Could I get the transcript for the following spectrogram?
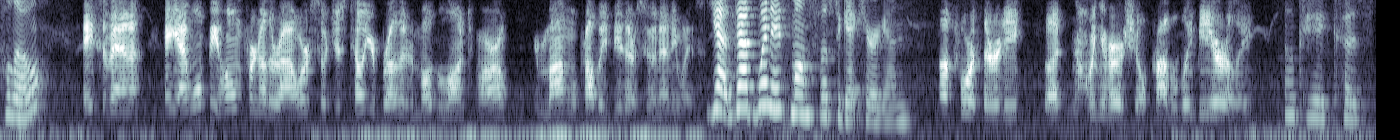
Hello? Hey, Savannah. Hey, I won't be home for another hour, so just tell your brother to mow the lawn tomorrow. Your mom will probably be there soon anyways. Yeah, Dad, when is mom supposed to get here again? About 4.30, but knowing her, she'll probably be early. Okay, because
